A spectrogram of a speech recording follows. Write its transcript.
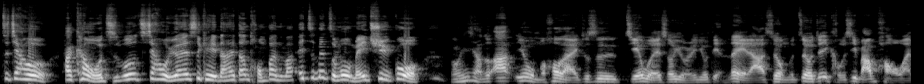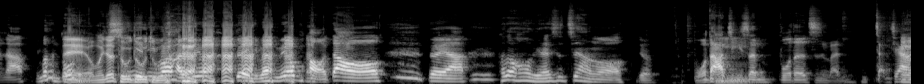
这家伙他看我直播，这家伙原来是可以拿来当同伴的吗？哎，这边怎么我没去过？我心想说啊，因为我们后来就是结尾的时候有人有点累啦，所以我们最后就一口气把它跑完啦。你们很多，对，我们就突突突，还没有，对，你们还没有跑到哦。对啊，他说哦，原来是这样哦，就。博大精深，博德之门，讲讲，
